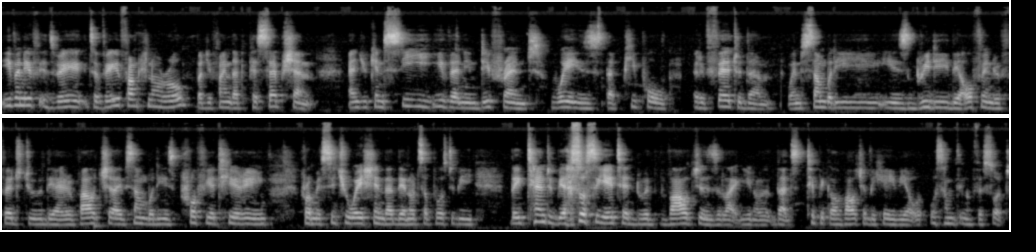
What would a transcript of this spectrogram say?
Even if it's very it's a very functional role but you find that perception and you can see even in different ways that people refer to them. When somebody is greedy they're often referred to their vulture if somebody is profiteering from a situation that they're not supposed to be they tend to be associated with vultures like you know that's typical vulture behavior or, or something of the sort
